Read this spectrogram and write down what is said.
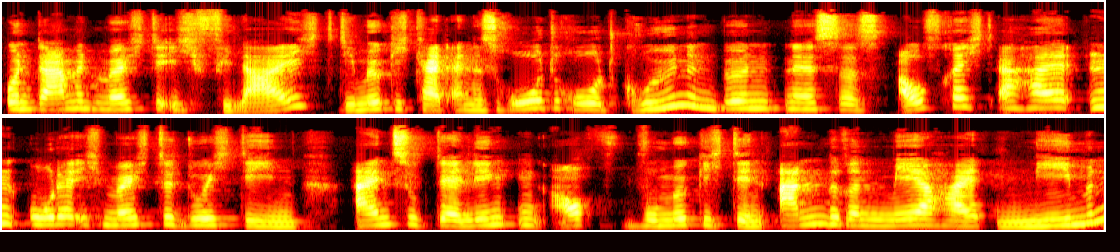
Und damit möchte ich vielleicht die Möglichkeit eines rot-rot-grünen Bündnisses aufrechterhalten oder ich möchte durch den Einzug der Linken auch womöglich den anderen Mehrheiten nehmen,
